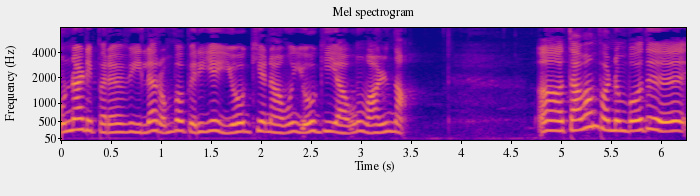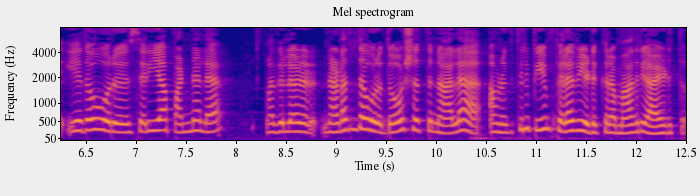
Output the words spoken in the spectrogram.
முன்னாடி பிறவியில் ரொம்ப பெரிய யோகியனாகவும் யோகியாகவும் வாழ்ந்தான். தவம் பண்ணும்போது ஏதோ ஒரு சரியாக பண்ணலை. அதில் நடந்த ஒரு தோஷத்தினால அவனுக்கு திருப்பியும் பிறவி எடுக்கிற மாதிரி ஆயிடுத்து.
